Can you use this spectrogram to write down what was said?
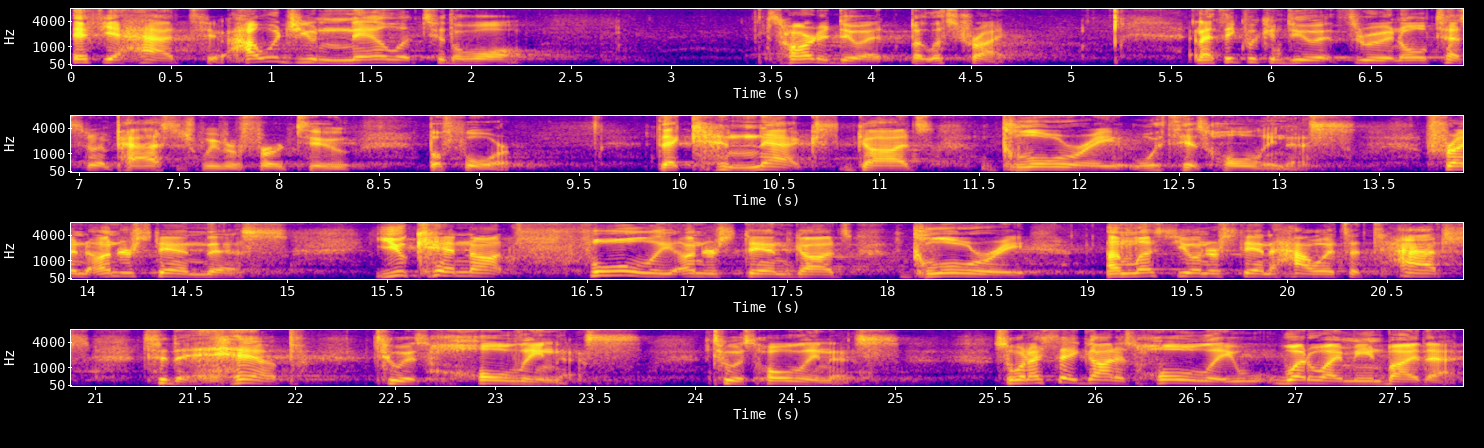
if you had to? How would you nail it to the wall? It's hard to do it, but let's try. And I think we can do it through an Old Testament passage we've referred to before that connects God's glory with his holiness. Friend, understand this. You cannot fully understand God's glory unless you understand how it's attached to the hip to his holiness. To his holiness. So when I say God is holy, what do I mean by that?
